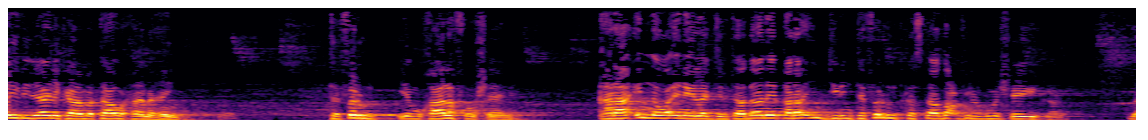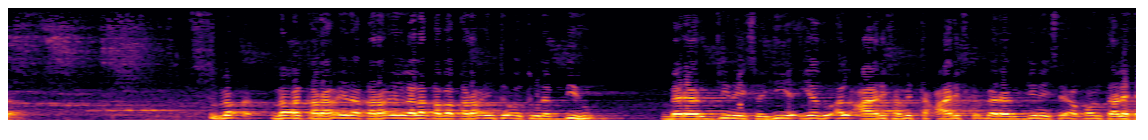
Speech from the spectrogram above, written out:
hayri daalika ama taa waxaan ahayn. Tafarud iyo mukhaalafow sheegay. Qaraa-inna waa inay la jirto. Haddaanay qaraa-in jirin tafarud kastaa dacfi laguma sheegi karo. Maca qaraa-ina qaraa-in lala qabo qaraa-inta oo tunabbihu baraarujinayso hiya iyadu alcaarifa midka caarifka baraarujinaysa aqoonta leh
